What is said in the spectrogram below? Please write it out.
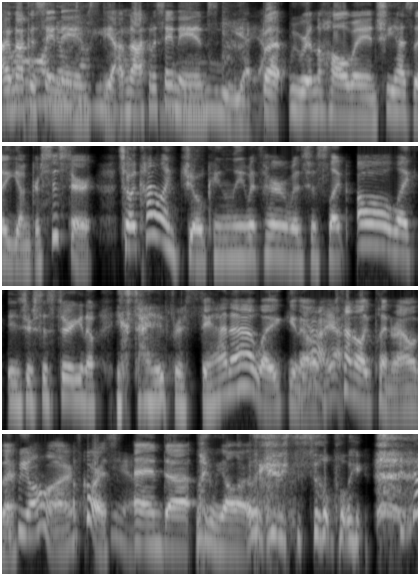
I'm not Oh, gonna say what you're names. Yeah, I'm not gonna say names. Ooh, yeah, yeah. But we were in the hallway and she has a younger sister. So I kind of like jokingly with her was just like, oh, like, is your sister, you know, excited for Santa? Like, you know, Yeah, yeah. kind of like playing around with like her. we all are. of course. Yeah. And uh, like we all are, like, we still believe. No,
